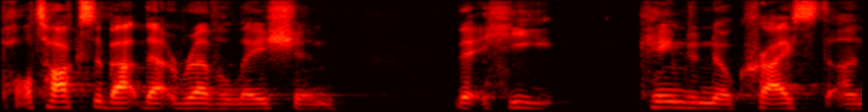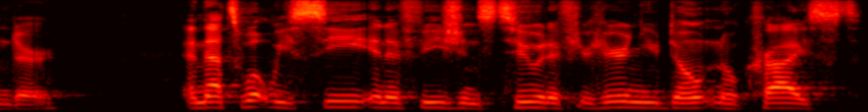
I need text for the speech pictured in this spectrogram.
Paul talks about that revelation that he came to know Christ under. And that's what we see in Ephesians 2. And if you're here and you don't know Christ,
